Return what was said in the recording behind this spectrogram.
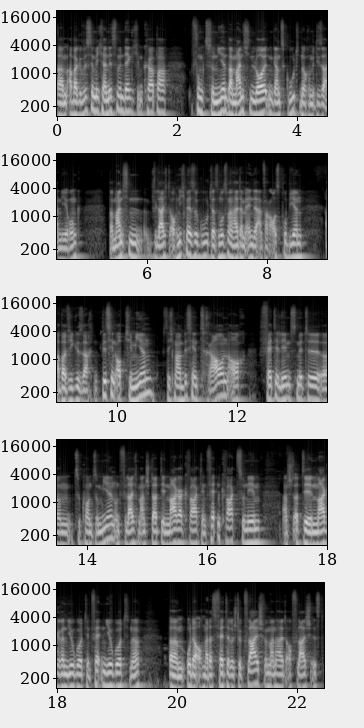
Ähm, aber gewisse Mechanismen, denke ich, im Körper funktionieren bei manchen Leuten ganz gut noch mit dieser Ernährung. Bei manchen vielleicht auch nicht mehr so gut. Das muss man halt am Ende einfach ausprobieren. Aber wie gesagt, ein bisschen optimieren, sich mal ein bisschen trauen, auch fette Lebensmittel ähm, zu konsumieren und vielleicht mal anstatt den Magerquark den fetten Quark zu nehmen, anstatt den mageren Joghurt den fetten Joghurt. Ne? Ähm, oder auch mal das fettere Stück Fleisch, wenn man halt auch Fleisch isst.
